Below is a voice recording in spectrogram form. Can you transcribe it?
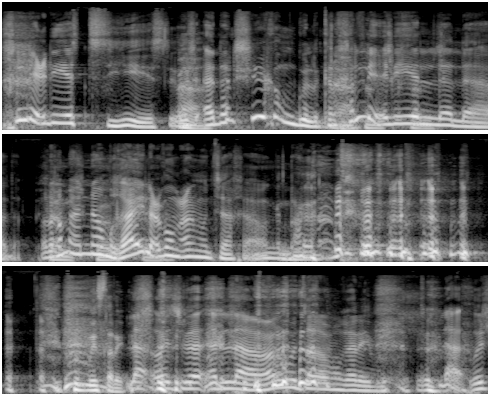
خلي عليا التسييس. واش آه. أنا الشيء كنقول لك؟ آه، خلي عليا هذا. رغم أنهم فهمتك. غا يلعبوا مع المنتخب مصري. لا واش لا المنتخب المغربي لا واش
